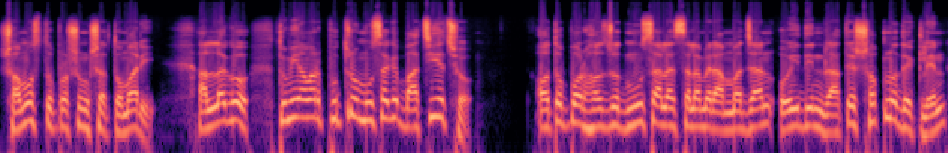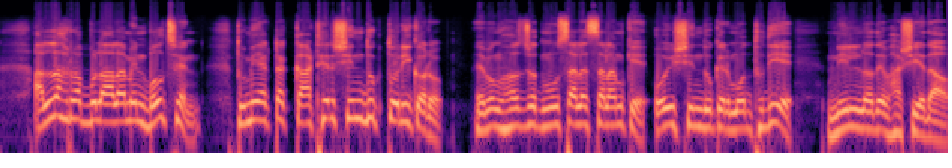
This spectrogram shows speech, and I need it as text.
সমস্ত প্রশংসা তোমারই। আল্লাহ গো, তুমি আমার পুত্র মুসাকে বাঁচিয়েছ? অতঃপর হজরত মুসা আলাহিসাল্লামের আম্মাজান ওই দিন রাতে স্বপ্ন দেখলেন, আল্লাহ রব্বুল আলমিন বলছেন, তুমি একটা কাঠের সিন্দুক তৈরি করো এবং হজরত মুসা আলাহিসাল্লামকে ওই সিন্দুকের মধ্য দিয়ে নীল নদে ভাসিয়ে দাও।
